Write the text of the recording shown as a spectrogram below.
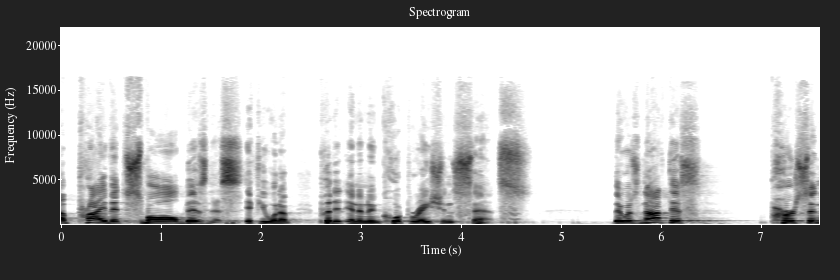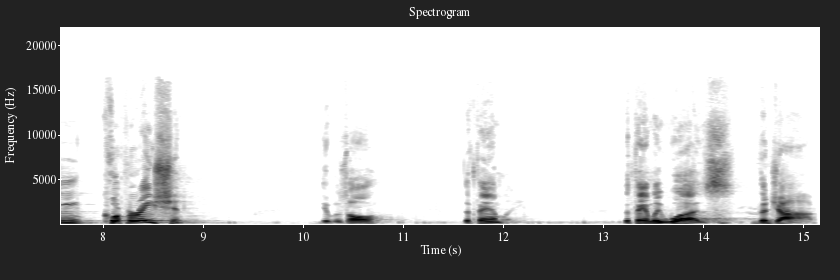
a private small business, if you want to put it in an incorporation sense. There was not this person corporation, it was all the family. The family was the job,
